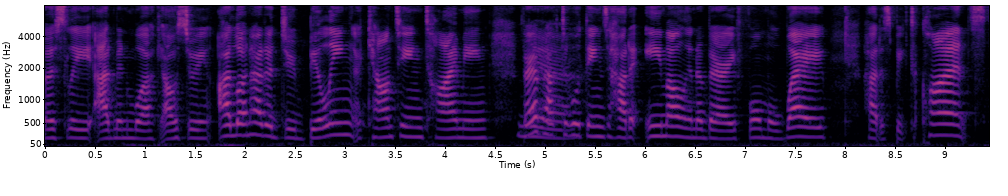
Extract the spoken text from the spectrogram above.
mostly admin work. I was doing I learned how to do billing, accounting, timing, very Yeah. practical things, how to email in a very formal way, how to speak to clients,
